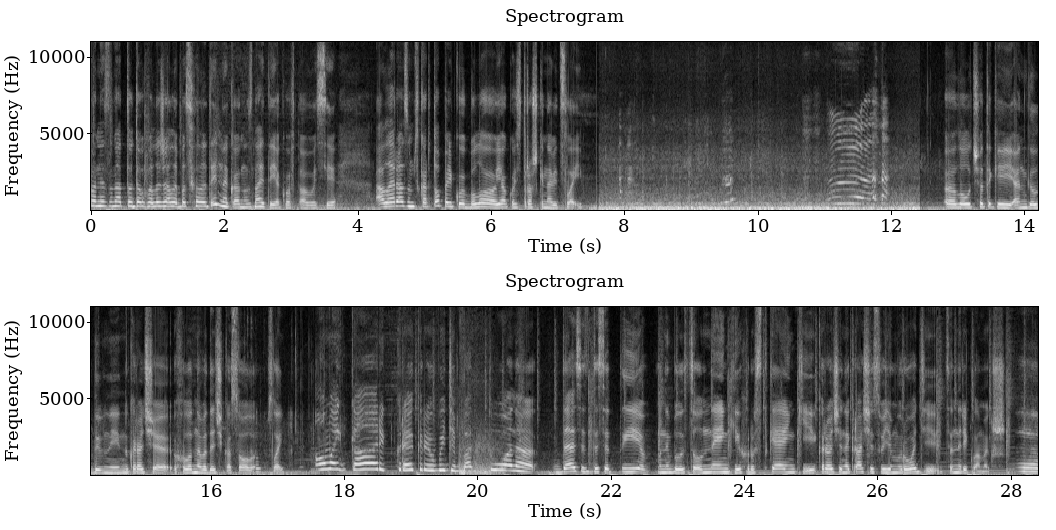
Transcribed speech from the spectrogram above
вони занадто довго лежали без холодильника, ну знаєте, як в автобусі. Але разом з картопелькою було якось трошки навіть слей. Лол, що такий ангел дивний? Ну, коротше, холодна водичка соло. Слей. О май гад, крекери у виді батона. 10 з 10. Вони були солоненькі, хрусткенькі. Коротше, найкращі в своєму роді. Це не реклама, якщо. Е,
